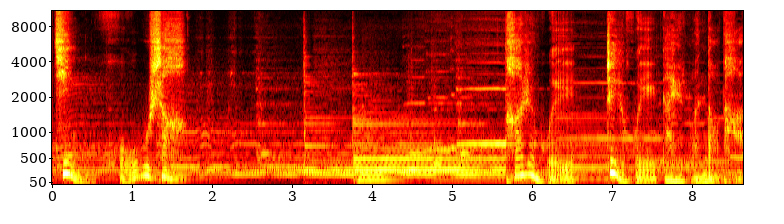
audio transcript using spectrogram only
尽胡沙。他认为这回该轮到他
